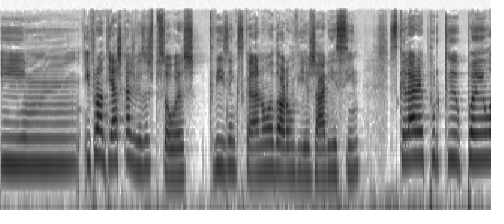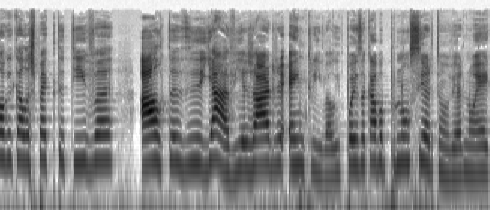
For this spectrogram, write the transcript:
e, e, pronto, e acho que às vezes as pessoas que dizem que se calhar não adoram viajar e assim, se calhar é porque põem logo aquela expectativa alta de, yeah, viajar é incrível e depois acaba por não ser, estão a ver? Não é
